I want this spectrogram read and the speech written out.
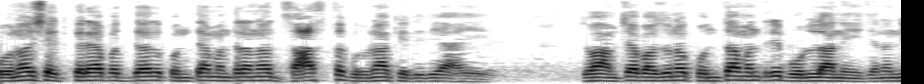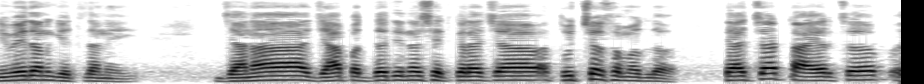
कोणा शेतकऱ्याबद्दल कोणत्या मंत्र्यानं जास्त घृणा केलेली आहे? जो आमच्या बाजूनं कोणता मंत्री बोलला नाही ज्यानं निवेदन घेतलं नाही ज्यांना ज्या पद्धतीनं शेतकऱ्याच्या तुच्छ समजलं त्याच्या टायरचं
